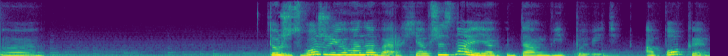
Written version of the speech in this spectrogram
Е, тож звожу його наверх. Я вже знаю, як дам відповідь. А поки.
